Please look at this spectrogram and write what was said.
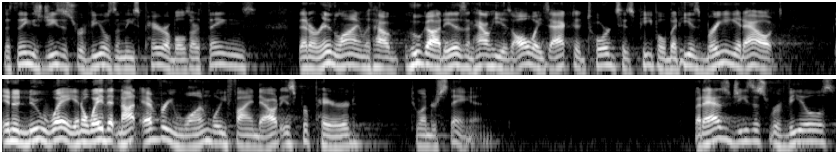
The things Jesus reveals in these parables are things that are in line with how, who God is and how he has always acted towards his people, but he is bringing it out in a new way, in a way that not everyone, we find out, is prepared to understand. But as Jesus reveals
